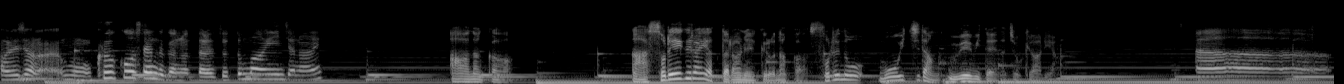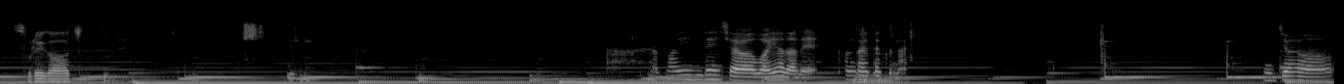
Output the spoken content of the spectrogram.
あれじゃない？もう空港線とか乗ったらずっと満員じゃない？ああ、なんか、あーそれぐらいやったらあれやけど、なんか、それのもう一段上みたいな状況あるやん。あそれがちょっとね、ー満員電車は嫌だね。考えたくない。じゃあ、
